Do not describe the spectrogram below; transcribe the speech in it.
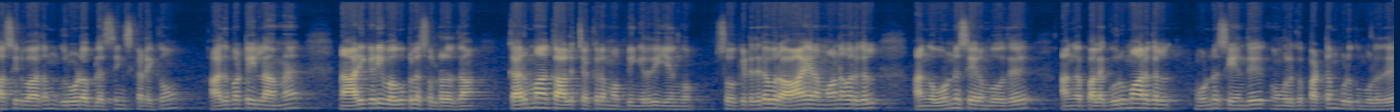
ஆசீர்வாதம் குருவோட பிளெஸ்ஸிங்ஸ் கிடைக்கும். அது மட்டும் இல்லாமல் நான் அடிக்கடி வகுப்பில் சொல்கிறது தான் கர்மா காலச்சக்கரம் அப்படிங்கிறது இயங்கும். ஸோ கிட்டத்தட்ட ஒரு ஆயிரம் மாணவர்கள் அங்கே ஒன்று சேரும்போது அங்கே பல குருமார்கள் ஒன்று சேர்ந்து உங்களுக்கு பட்டம் கொடுக்கும் பொழுது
